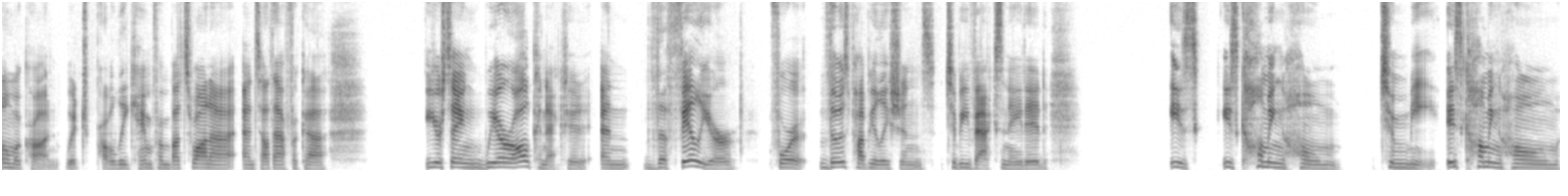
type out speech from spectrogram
Omicron, which probably came from Botswana and South Africa, you're saying we are all connected. And the failure for those populations to be vaccinated is is coming home to me is coming home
